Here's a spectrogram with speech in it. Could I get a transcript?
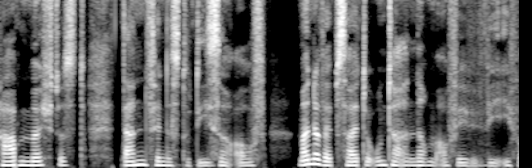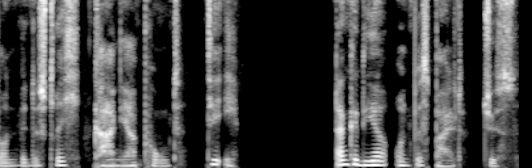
haben möchtest, dann findest du diese auf meiner Webseite unter anderem auf www.yvonne-kania.de. Danke dir und bis bald. Tschüss.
